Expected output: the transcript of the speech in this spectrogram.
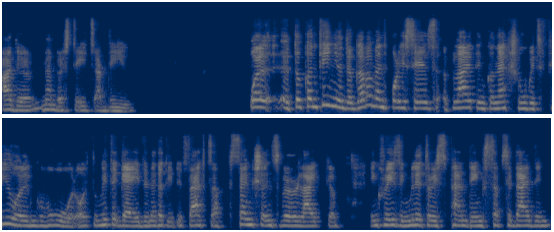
other member states of the EU. Well, uh, to continue, the government policies applied in connection with fueling war or to mitigate the negative effects of sanctions were like uh, increasing military spending, subsidizing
